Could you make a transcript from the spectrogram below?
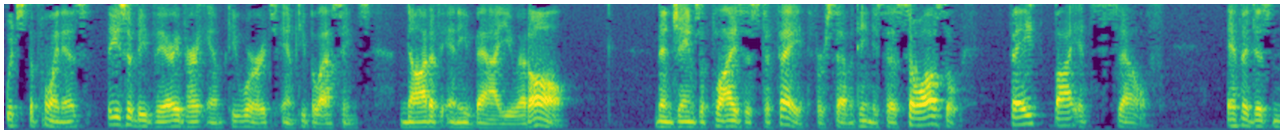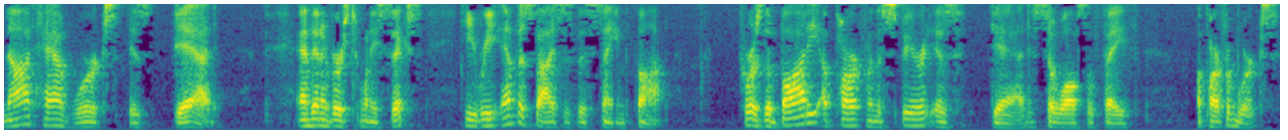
Which the point is, these would be very, very empty words, empty blessings, not of any value at all. Then James applies this to faith. Verse 17, he says, So also, faith by itself, if it does not have works, is dead. And then in verse 26, he reemphasizes this same thought. For as the body apart from the spirit is dead, so also faith apart from works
